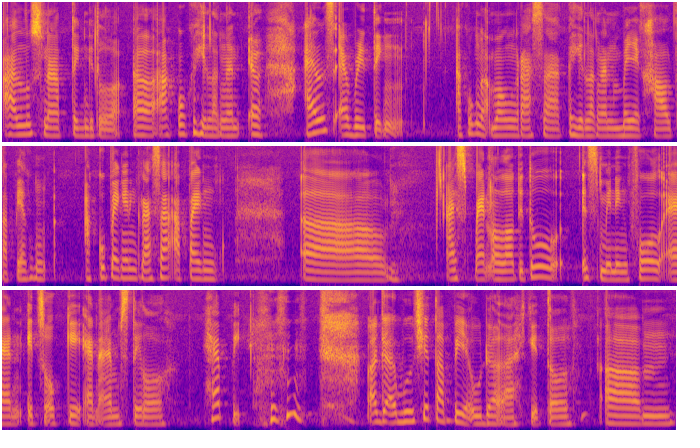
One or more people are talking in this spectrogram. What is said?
I lose nothing gitu loh. Uh, aku kehilangan uh, I lose everything. Aku nggak mau ngerasa kehilangan banyak hal tapi aku aku pengen ngerasa apa yang uh, I spend a lot itu is meaningful and it's okay and I'm still happy. Agak bullshit tapi ya udahlah gitu. Um,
